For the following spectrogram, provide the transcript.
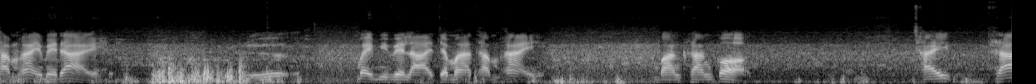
ทำให้ไม่ได้ หรือไม่มีเวลาจะมาทำให้ บางครั้งก็ใช้พระ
